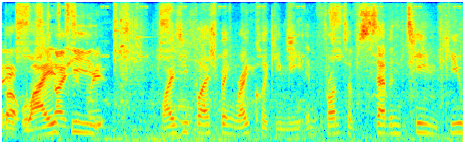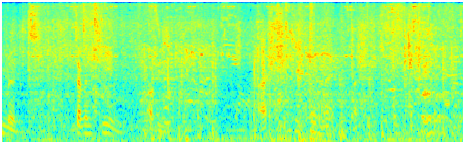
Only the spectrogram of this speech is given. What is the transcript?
But why is he- we- Why is he flashbang right clicking me in front of 17 humans? 17 of you. Actually, keep him there. Actually, keep him.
